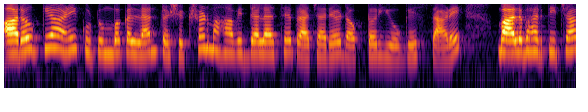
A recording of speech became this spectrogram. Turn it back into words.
आरोग्य आणि कुटुंब कल्याण प्रशिक्षण महाविद्यालयाचे प्राचार्य डॉक्टर योगेश साळे बालभारतीच्या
